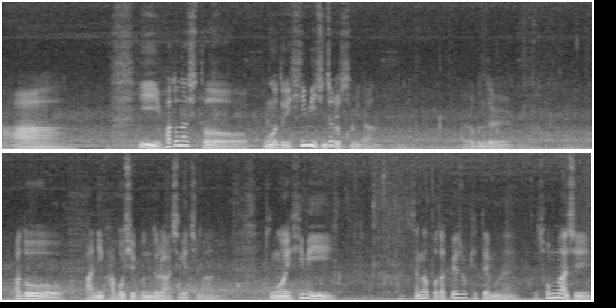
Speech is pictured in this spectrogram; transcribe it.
아이 화도 낚시터 붕어들이 힘이 진짜 좋습니다 네. 여러분들 화도 많이 가보신 분들은 아시겠지만 붕어의 힘이 생각보다 꽤 좋기 때문에 그 손맛이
